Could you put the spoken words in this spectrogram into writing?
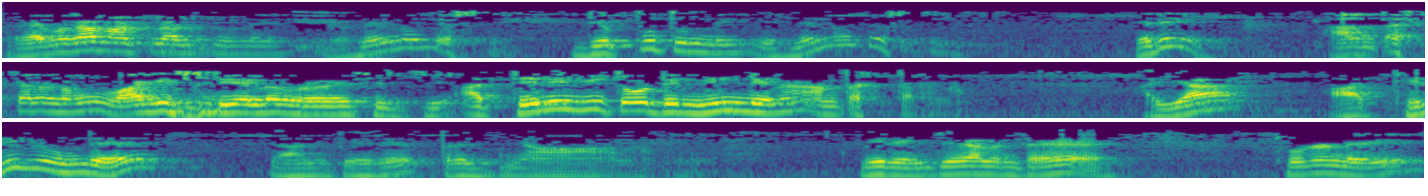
ప్రేమగా మాట్లాడుతుంది ఎన్నెన్నో చేస్తుంది దెప్పుతుంది ఎన్నెన్నో చేస్తుంది. ఇది ఆ అంతఃకరణము వాగిద్రియంలో ప్రవేశించి ఆ తెలివితోటి నిండిన అంతఃకరణం. అయ్యా ఆ తెలివి ఉందే దాని పేరే ప్రజ్ఞానం. మీరేం చేయాలంటే చూడండి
